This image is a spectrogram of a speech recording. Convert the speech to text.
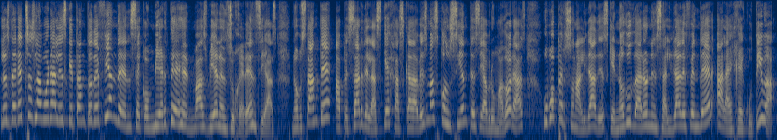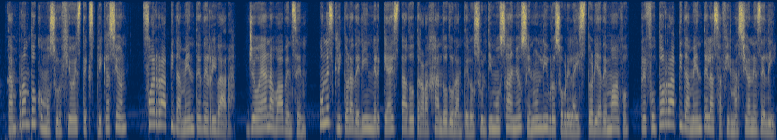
los derechos laborales que tanto defienden se convierten más bien en sugerencias. No obstante, a pesar de las quejas cada vez más conscientes y abrumadoras, hubo personalidades que no dudaron en salir a defender a la ejecutiva. Tan pronto como surgió esta explicación, fue rápidamente derribada. Joanna Robinson, una escritora de Linder que ha estado trabajando durante los últimos años en un libro sobre la historia de Marvel, refutó rápidamente las afirmaciones de Lee.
